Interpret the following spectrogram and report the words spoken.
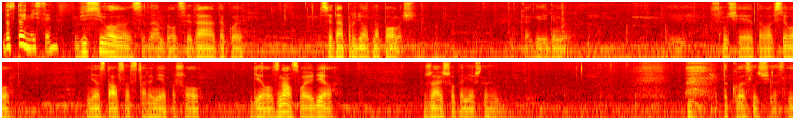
достойний син. Веселый он всегда был, всегда такой, всегда придет на помощь. Как видим, и в случае этого всего не остался в стороне, пошел, делал, знал свое дело. Жаль, что, конечно, такое случилось. Ну,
